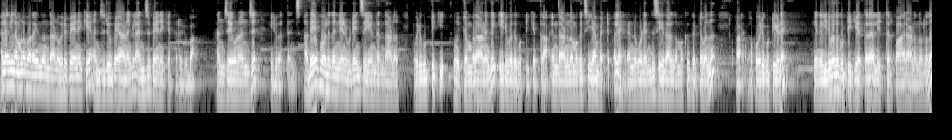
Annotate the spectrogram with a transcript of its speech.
അല്ലെങ്കിൽ നമ്മൾ പറയുന്നത് എന്താണ്? ഒരു പേനയ്ക്ക് അഞ്ച് രൂപയാണെങ്കിൽ അഞ്ച് പേനയ്ക്ക് എത്ര രൂപ? അഞ്ച് ഗുണം അഞ്ച് ഇരുപത്തഞ്ച്. അതേപോലെ തന്നെയാണ് ഇവിടെയും ചെയ്യേണ്ടത് എന്താണ്? ഒരു കുട്ടിക്ക് നൂറ്റമ്പതാണെങ്കിൽ ഇരുപത് കുട്ടിക്ക് എത്ര? എന്താണ് നമുക്ക് ചെയ്യാൻ പറ്റും അല്ലെ? രണ്ടും കൂടെ എന്ത് ചെയ്താൽ നമുക്ക് കിട്ടുമെന്ന് പറഞ്ഞു അപ്പോൾ ഒരു കുട്ടിയുടെ അല്ലെങ്കിൽ ഇരുപത് കുട്ടിക്ക് എത്ര ലിറ്റർ പാലാണെന്നുള്ളത്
